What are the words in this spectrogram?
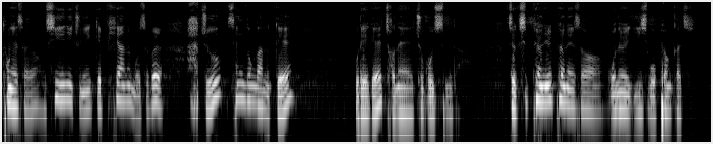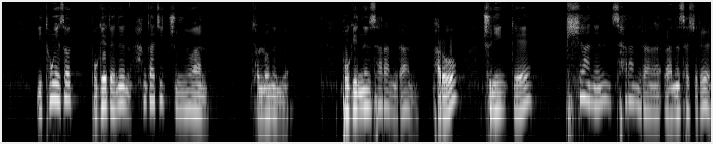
통해서요. 시인이 주님께 피하는 모습을 아주 생동감 있게 우리에게 전해주고 있습니다. 즉 10편 1편에서 오늘 25편까지 이 통해서 보게 되는 한 가지 중요한 결론은요. 복 있는 사람이란 바로 주님께 피하는 사람이라는 사실을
